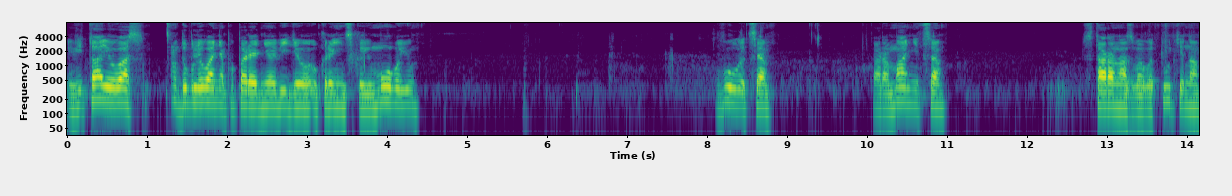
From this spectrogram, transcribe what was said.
Вітаю вас. Дублювання попереднього відео українською мовою. Вулиця Караманіця. Стара назва Ватутіна.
